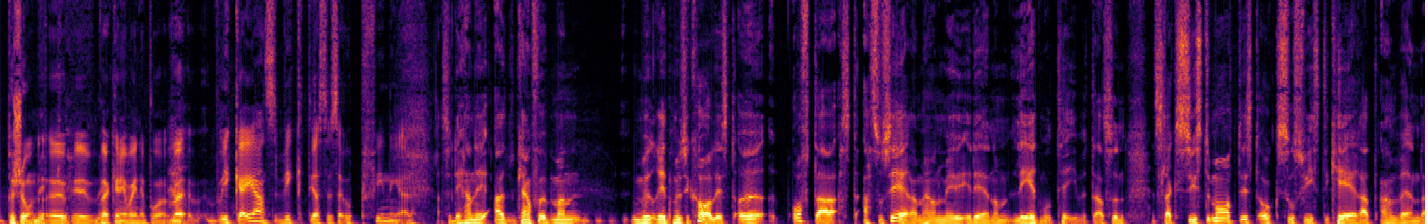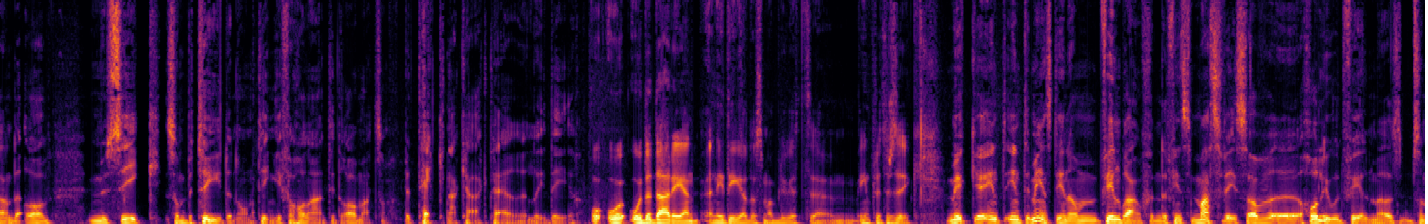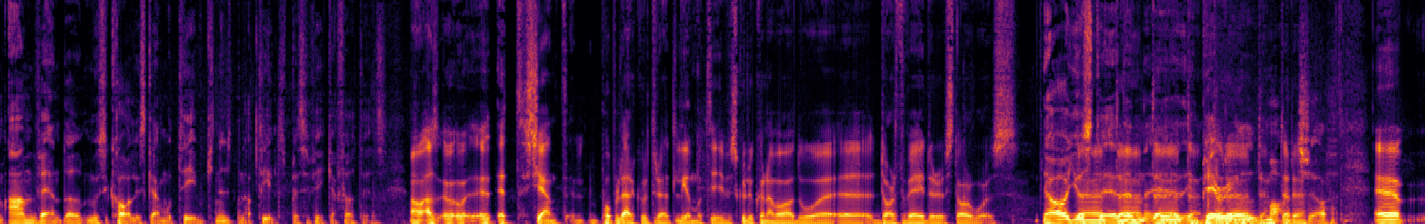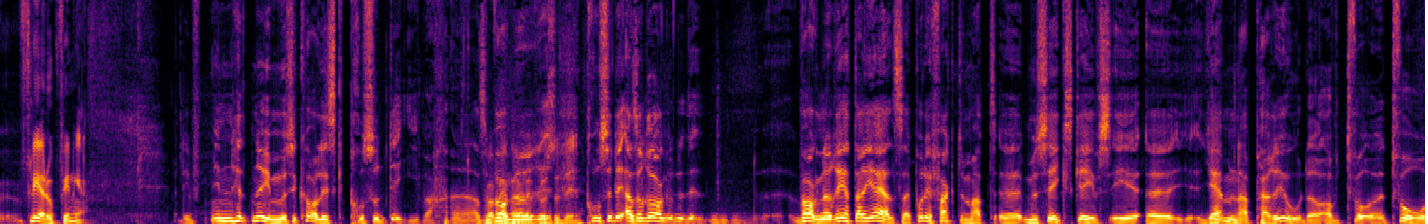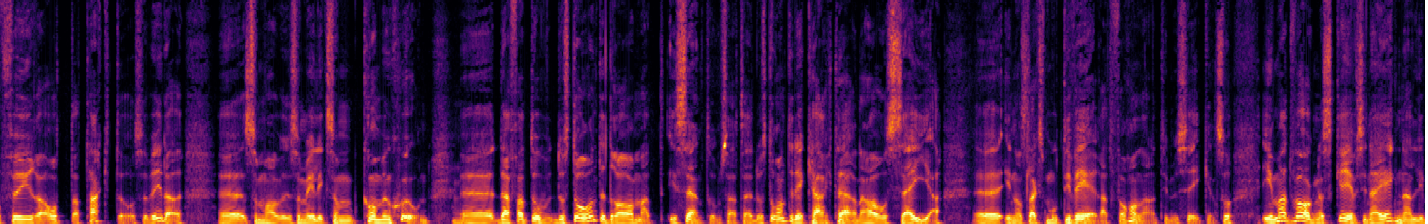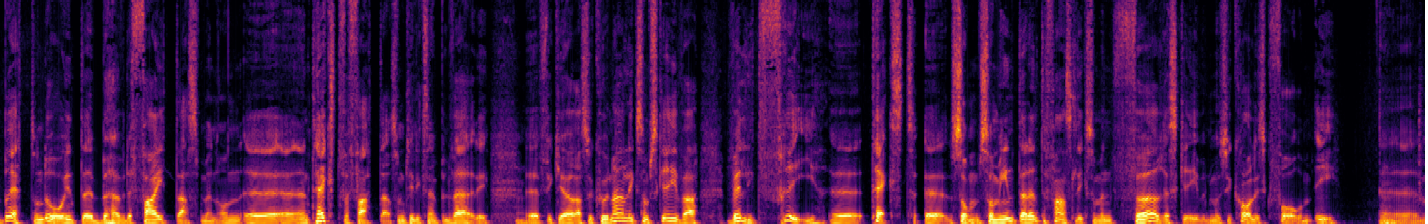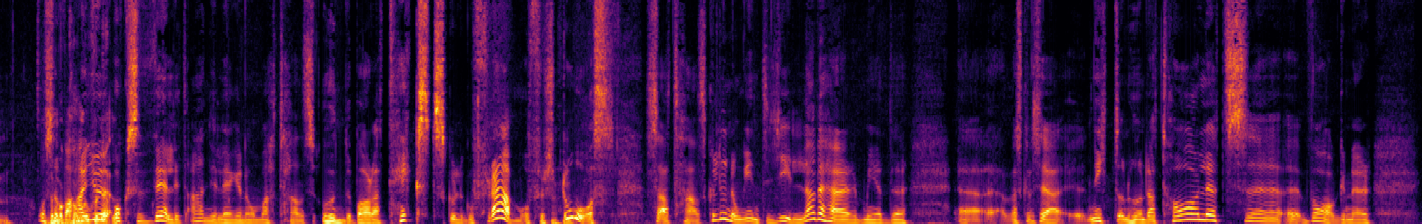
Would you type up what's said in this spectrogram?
person Mycket, eh, verkar ni vara inne på. Vilka är hans viktigaste så, uppfinningar? Alltså det han är, kanske man rent musikaliskt oftast associerar med honom är idén om ledmotivet. Alltså en, ett slags systematiskt och sofistikerat användande av musik som betyder någonting i förhållande till dramat, som betecknar karaktärer eller idéer. Och, och, och det där är en, en idé som har blivit eh, inflytelserik? Mycket, inte, inte minst inom filmbranschen. Det finns massvis av eh, Hollywoodfilmer som använder musikaliska motiv knutna till specifika företeelser. Ja, alltså, ett känt populärkulturellt ledmotiv skulle kunna vara då eh, Darth Vader, Star Wars. Ja, just det. Den, eh, Imperial March. Ja. Eh, fler uppfinningar? Det är en helt ny musikalisk prosodi. Va? Alltså Vad Wagner, menar du med prosodi? prosodi alltså, Wagner retar ihjäl sig på det faktum att eh, musik skrivs i eh, jämna perioder av två, två, fyra, åtta takter och så vidare. Eh, som, har, som är liksom konvention. Mm. Eh, därför att då, då, står inte dramat i centrum så att säga. Då står inte det karaktärerna har att säga eh, i någon slags motiverat förhållande till musiken. Så i och med att Wagner skrev sina egna libretton då och inte behövde fightas med någon, eh, en textförfattare som till exempel Verdi mm. fick göra så kunde han liksom skriva väldigt fri text eh, som, som inte, det inte fanns liksom en föreskriven musikalisk form i. Eh, och så var han ju också väldigt angelägen om att hans underbara text skulle gå fram och förstås. Mm. Så att han skulle nog inte gilla det här med eh, vad ska vi säga, 1900-talets eh, Wagner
